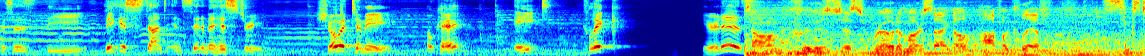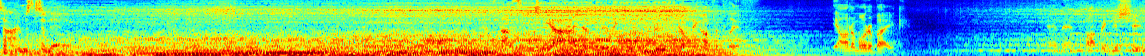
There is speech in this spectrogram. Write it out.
This is the biggest stunt in cinema history. Show it to me. Okay. Eight. Click. Here it is. Tom Cruise just rode a motorcycle off a cliff six times today. That's not CGI. That's really Tom Cruise jumping off a cliff Yeah, on a motorbike. Popping his shoe.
